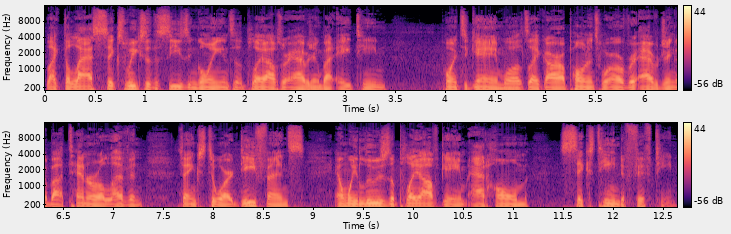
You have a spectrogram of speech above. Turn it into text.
like the last six weeks of the season going into the playoffs were averaging about 18 points a game. Well, it's like our opponents were over averaging about 10 or 11 thanks to our defense, and we lose the playoff game at home 16 to 15.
